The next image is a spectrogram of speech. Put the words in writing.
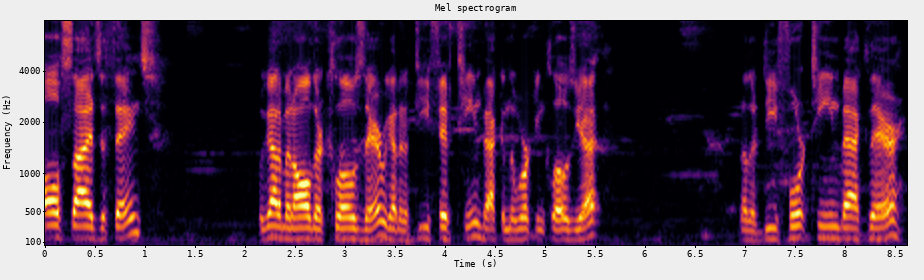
all sides of things. We got them in all their clothes there. We got a D15 back in the working clothes yet. Another D14 back there.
